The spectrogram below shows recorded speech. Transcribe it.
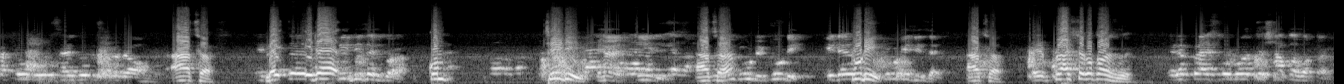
কাস্টমার ওই সাইজ অনুসারে দেওয়া হবে। আচ্ছা। ভাই এটা ডিজাইন করা। থ্রি ডি হ্যাঁ 3D আচ্ছা। 2D 2D এটা 2D 2D ডিজাইন আচ্ছা। এর প্রাইসটা কত আসবে? এটা প্রাইস পড়বে হচ্ছে 7000 টাকা।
